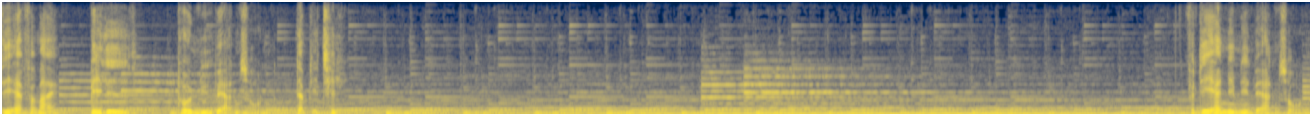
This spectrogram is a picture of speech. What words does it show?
Det er for mig billedet på en ny verdensorden, der bliver til. For det er nemlig en verdensorden,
